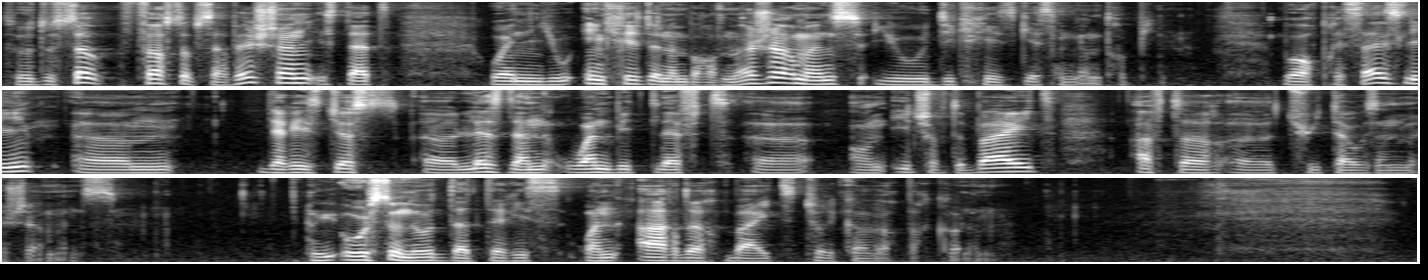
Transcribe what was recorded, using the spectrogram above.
So the first observation is that when you increase the number of measurements, you decrease guessing entropy. More precisely, um, there is just uh, less than one bit left uh, on each of the bytes after uh, 3000 measurements. We also note that there is one harder byte to recover per column.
